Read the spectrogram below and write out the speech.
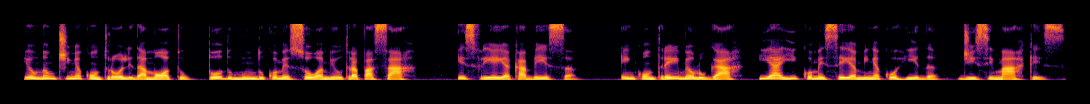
Eu não tinha controle da moto, todo mundo começou a me ultrapassar. Esfriei a cabeça. Encontrei meu lugar e aí comecei a minha corrida, disse Marques.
